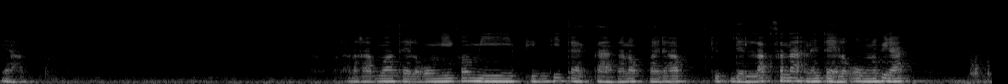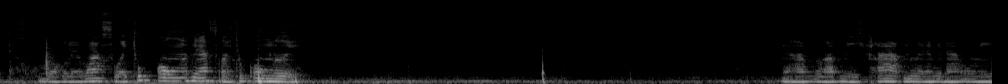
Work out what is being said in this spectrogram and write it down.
เนี่ยครับแล้วนะครับว่าแต่ละองค์นี้ก็มีพิมพ์ที่แตกต่างกันออกไปนะครับ จุดเด่นลักษณะในแต่ละองค์นะพี่นะแต่บอกเลยว่าสวยทุกองค์นะพี่นะสวยทุกองค์เลยเนี่ยครับดูครับมีคราบด้วยนะพี่นะองค์นี้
